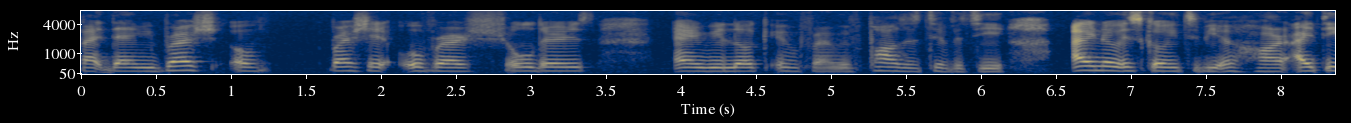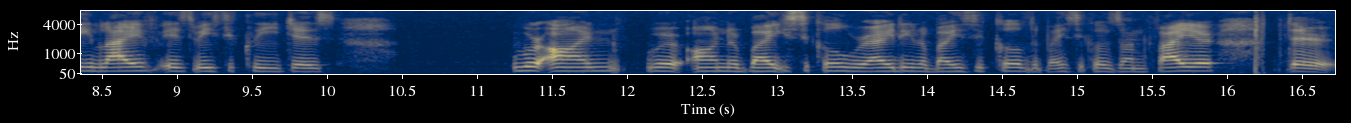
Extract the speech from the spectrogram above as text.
but then we brush of brush it over our shoulders and we look in front with positivity. I know it's going to be a hard. I think life is basically just we're on we're on a bicycle we're riding a bicycle the bicycle is on fire the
